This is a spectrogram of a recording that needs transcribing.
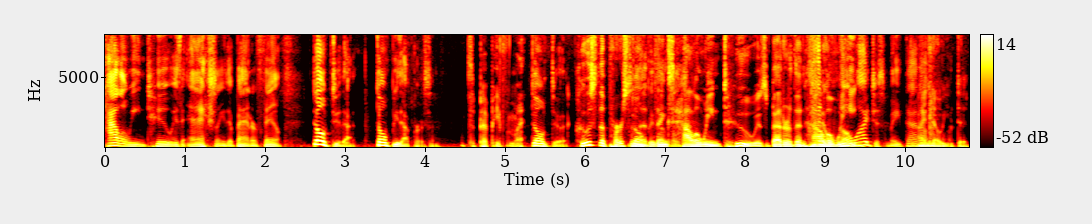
Halloween Two is actually the better film. Don't do that. Don't be that person. It's a pet peeve of mine. Don't do it. Who's the person Don't that be that thinks person. Halloween 2 is better than I don't oh, Halloween? know. I just made that. Up. I up. know you did.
